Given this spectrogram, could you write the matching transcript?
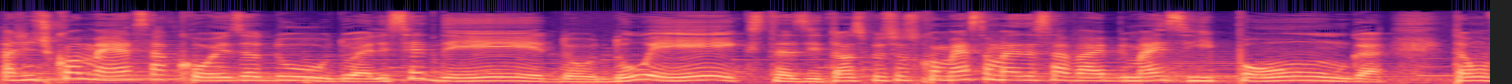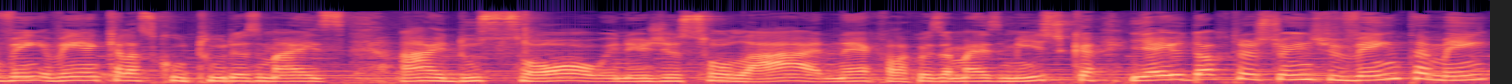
a gente começa a coisa do, do LCD, do, do êxtase. Então as pessoas começam mais essa vibe mais riponga. Então vem, vem aquelas culturas mais, ai, do sol, energia solar, né? Aquela coisa mais mística. E aí o Doctor Strange vem também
